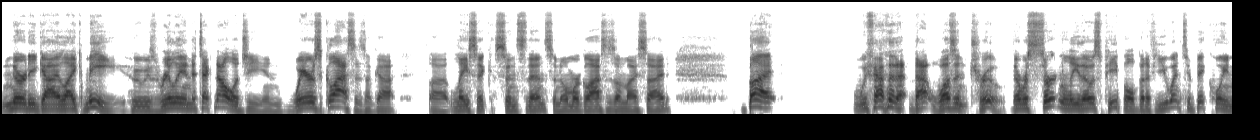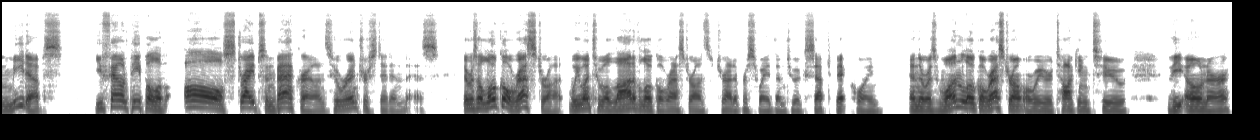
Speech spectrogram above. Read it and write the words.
nerdy guy like me who's really into technology and wears glasses. I've got uh, LASIK since then, so no more glasses on my side. But we found that that wasn't true. There were certainly those people, but if you went to Bitcoin meetups, you found people of all stripes and backgrounds who were interested in this. There was a local restaurant. We went to a lot of local restaurants to try to persuade them to accept Bitcoin. And there was one local restaurant where we were talking to the owner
